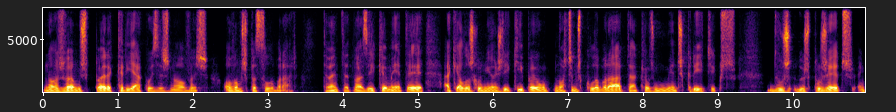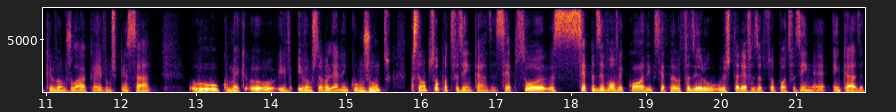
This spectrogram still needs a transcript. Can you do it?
nós vamos para criar coisas novas ou vamos para celebrar. Tá Portanto, basicamente é aquelas reuniões de equipa onde nós temos que colaborar, tá? aqueles momentos críticos dos, dos projetos em que vamos lá, ok, vamos pensar, o, como é que, o, e, e, vamos trabalhar em conjunto, porque senão a pessoa pode fazer em casa. Se é, pessoa, se é para desenvolver código, se é para fazer o, as tarefas, a pessoa pode fazer em, eh, em, casa.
